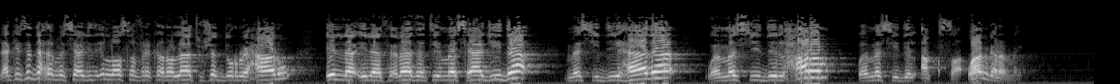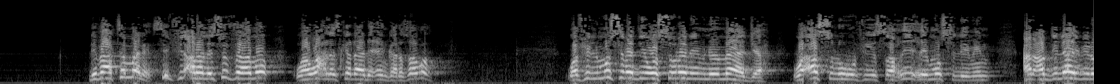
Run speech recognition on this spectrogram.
laakiin saddexda masaajid in loo safri karo laa tushadu rixaalu ila ila halaathati masaajida masjidi hada wa masjid alxaram wa masjid alaqsa. Waan garanay dhibaato ma leh. Si fiicana laysu fahmo waa wax la iska dhaadhicin kara soo ma? Wa fi lmusnadi wa sunan ibn majah wa asluhu fi صaxiixi muslimi can cabdillahi bn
